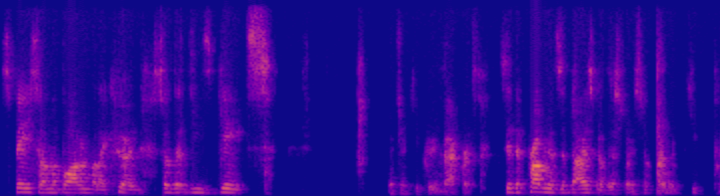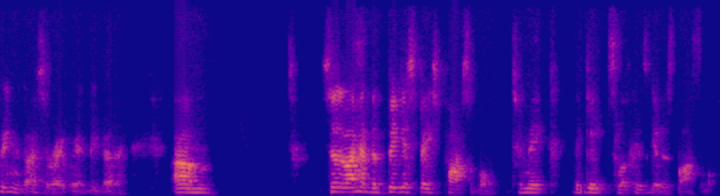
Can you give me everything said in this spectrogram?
space on the bottom that I could so that these gates, which I keep doing backwards. See, the problem is the dies go this way. So if I would keep putting the dies the right way, it'd be better. Um, so that I had the biggest space possible to make the gates look as good as possible.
